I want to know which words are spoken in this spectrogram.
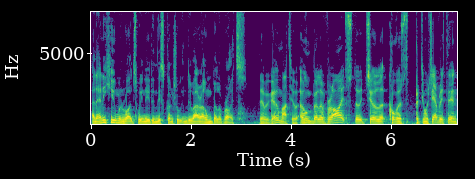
and any human rights we need in this country, we can do our own Bill of Rights. There we go, Matthew. Own Bill of Rights, which uh, covers pretty much everything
